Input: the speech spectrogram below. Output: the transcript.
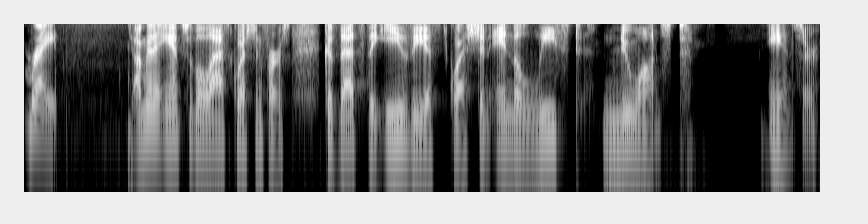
right. I'm going to answer the last question first because that's the easiest question and the least nuanced answer.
